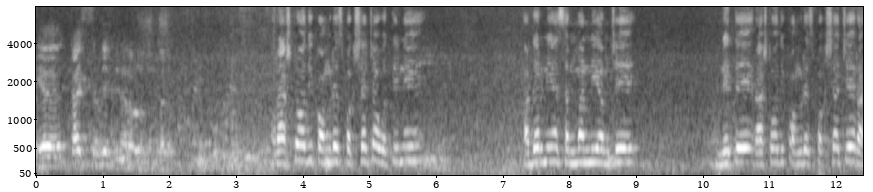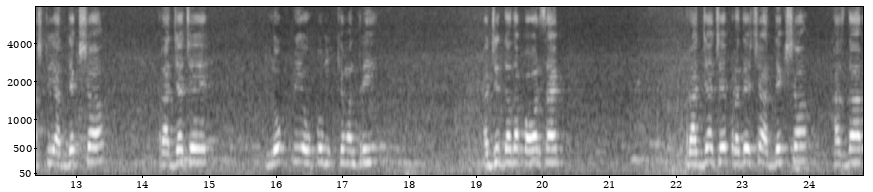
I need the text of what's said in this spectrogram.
हे काय संदेश देणार आपण राष्ट्रवादी काँग्रेस पक्षाच्या वतीने आदरणीय सन्माननीय आमचे नेते राष्ट्रवादी काँग्रेस पक्षाचे राष्ट्रीय अध्यक्ष राज्याचे लोकप्रिय उपमुख्यमंत्री अजितदादा पवारसाहेब राज्याचे प्रदेशचे अध्यक्ष खासदार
